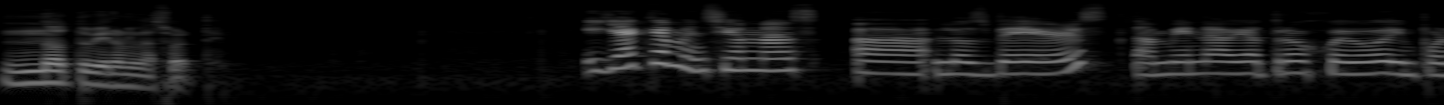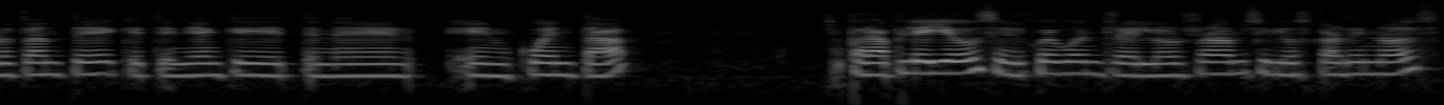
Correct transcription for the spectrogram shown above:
no tuvieron la suerte. Y ya que mencionas a los Bears, también había otro juego importante que tenían que tener en cuenta para playoffs, el juego entre los Rams y los Cardinals,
